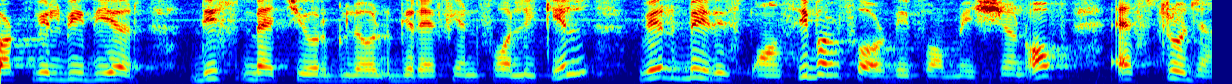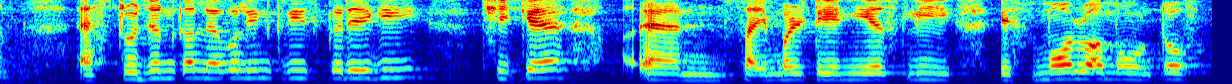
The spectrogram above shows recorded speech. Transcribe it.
what will be there this mature Graafian follicle will be responsible for the formation of oestrogen oestrogen का लेवल इंक्रीज करेगी ठीक है? And simultaneously small amount of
